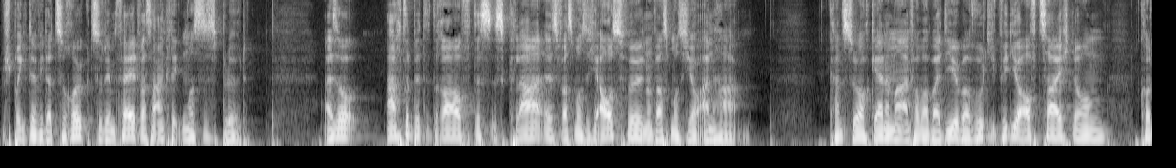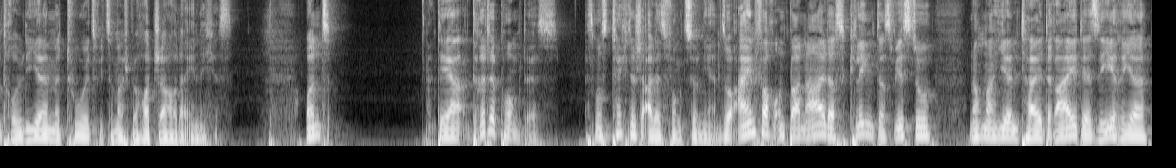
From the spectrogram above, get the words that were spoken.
springt er wieder zurück zu dem Feld, was er anklicken muss, das ist blöd. Also achte bitte drauf, dass es klar ist, was muss ich ausfüllen und was muss ich auch anhaken. Kannst du auch gerne mal einfach mal bei dir über Videoaufzeichnungen kontrollieren mit Tools wie zum Beispiel Hotjar oder ähnliches. Und der dritte Punkt ist, es muss technisch alles funktionieren. So einfach und banal das klingt, das wirst du nochmal hier in Teil 3 der Serie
